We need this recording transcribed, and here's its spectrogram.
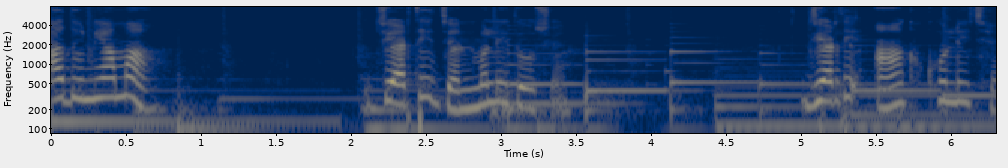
આ દુનિયામાં જ્યારથી જન્મ લીધો છે, જ્યારથી આંખ ખોલી છે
